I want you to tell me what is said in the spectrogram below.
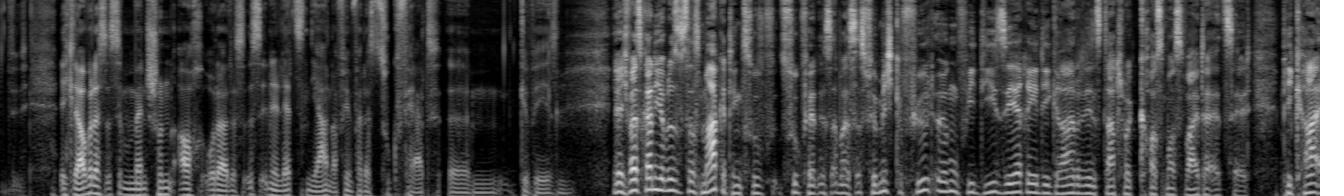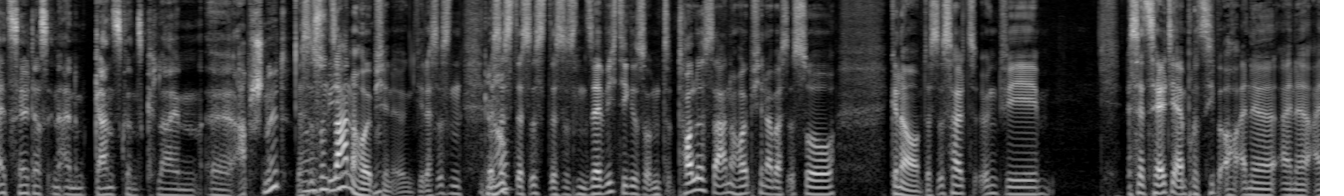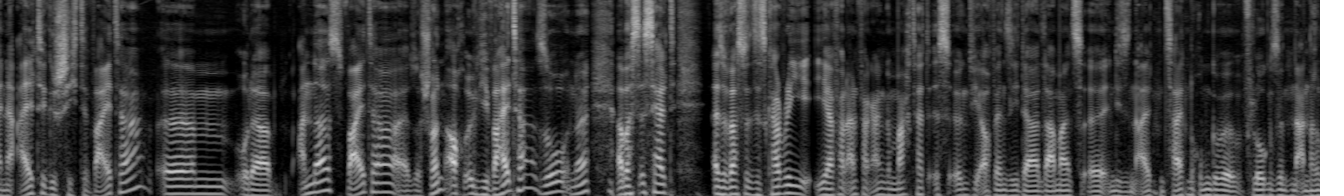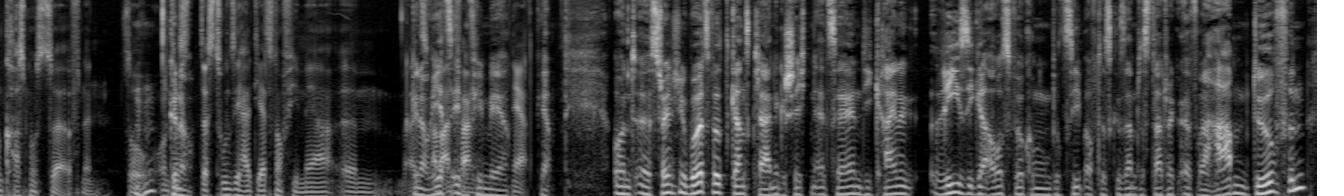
ich glaube, das ist im Moment schon auch, oder das ist in den letzten Jahren auf jeden Fall das Zugpferd ähm, gewesen. Ja, ich weiß gar nicht, ob es das Marketing-Zugpferd ist, aber es ist für mich gefühlt irgendwie die Serie, die gerade den Star Trek-Kosmos weitererzählt. Picard erzählt das in einem ganz, ganz kleinen äh, Abschnitt. Das irgendwie. ist so ein Sahnehäubchen irgendwie. Das ist ein, genau. das, ist, das, ist, das ist ein sehr wichtiges und tolles Sahnehäubchen, aber es ist so, genau, das ist halt irgendwie, es erzählt ja im Prinzip auch eine, eine, eine alte Geschichte weiter ähm, oder anders weiter, also schon auch irgendwie weiter, so, ne? Aber es ist halt, also was Discovery ja von Anfang an gemacht hat, ist irgendwie auch, wenn sie da damals äh, in diesen alten Zeiten rumgeflogen sind, einen anderen Kosmos zu eröffnen. So, mhm, und genau. das, das, tun sie halt jetzt noch viel mehr. Ähm, genau, jetzt eben viel mehr. Ja. ja. Und äh, Strange New Worlds wird ganz kleine Geschichten erzählen, die keine riesige Auswirkungen im Prinzip auf das gesamte Star Trek Oeuvre haben dürfen,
